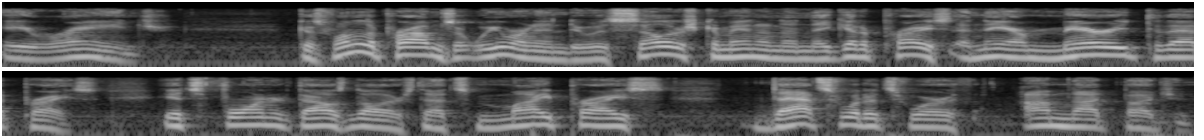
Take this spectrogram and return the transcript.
a range. Because one of the problems that we run into is sellers come in and then they get a price and they are married to that price. It's $400,000. That's my price. That's what it's worth. I'm not budging.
